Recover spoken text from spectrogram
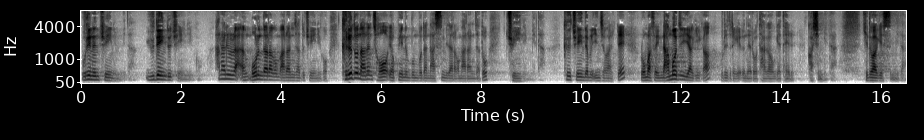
우리는 죄인입니다. 유대인도 죄인이고 하나님을 모른다라고 말하는 자도 죄인이고 그래도 나는 저 옆에 있는 분보다 낫습니다라고 말하는 자도 죄인입니다. 그 죄인됨을 인정할 때 로마서의 나머지 이야기가 우리들에게 은혜로 다가오게 될 것입니다. 기도하겠습니다.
